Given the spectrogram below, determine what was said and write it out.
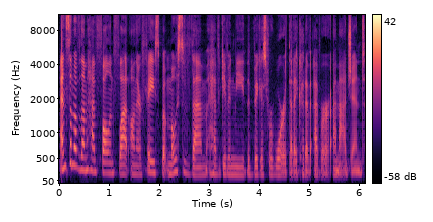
And some of them have fallen flat on their face, but most of them have given me the biggest reward that I could have ever imagined.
